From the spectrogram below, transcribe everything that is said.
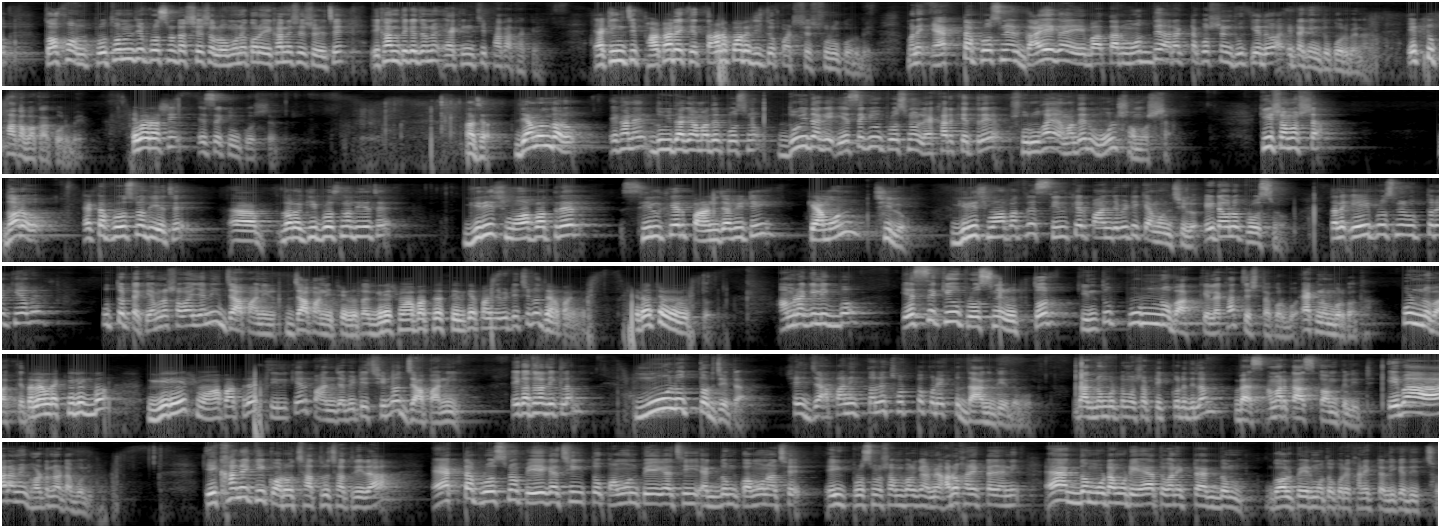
তখন প্রথম যে প্রশ্নটা শেষ হলো, মনে করো এখানে শেষ হয়েছে, এখান থেকে যেন এক ইঞ্চি ফাঁকা থাকে। এক ইঞ্চি ফাঁকা রেখে তারপরে দ্বিতীয় পার্ট শেষ শুরু করবে। মানে একটা প্রশ্নের গায়ে গায়ে বা তার মধ্যে আর একটা কোশ্চেন ঢুকিয়ে দেওয়া, এটা কিন্তু করবে না। একটু ফাঁকা ফাঁকা করবে। এবার আসি এসে কিউ কোশ্চেন আচ্ছা যেমন ধরো এখানে দুই দাগে আমাদের প্রশ্ন, দুই দাগে এসে কিউ প্রশ্ন লেখার ক্ষেত্রে শুরু হয় আমাদের মূল সমস্যা। কি সমস্যা? ধরো, একটা প্রশ্ন দিয়েছে ধরো কি প্রশ্ন দিয়েছে? গিরিশ মহাপাত্রের সিল্কের পাঞ্জাবিটি কেমন ছিল? গিরিশ মহাপাত্রের সিল্কের পাঞ্জাবিটি কেমন ছিল? এটা হলো প্রশ্ন। তাহলে এই প্রশ্নের উত্তরে কি হবে? উত্তরটা কি? আমরা সবাই জানি জাপানি জাপানি ছিল। তার গিরিশ মহাপাত্রের সিল্কের পাঞ্জাবিটি ছিল জাপানি। এটা হচ্ছে মূল উত্তর। আমরা কি লিখব? এসে কিউ প্রশ্নের উত্তর, কিন্তু পূর্ণ বাক্যে লেখার চেষ্টা করব। এক নম্বর কথা, পূর্ণ বাক্যে। তাহলে আমরা কি লিখব? গিরিশ মহাপাত্রের সিল্কের পাঞ্জাবিটি ছিল জাপানি। এই কথাটা লিখলাম। মূল উত্তর যেটা, সেই জাপানির তলে ছোট্ট করে একটু দাগ দিয়ে দেবো। দাগ নম্বর টম্বর সব ঠিক করে দিলাম। ব্যাস, আমার কাজ কমপ্লিট এবার আমি ঘটনাটা বলি। এখানে কি করো ছাত্রছাত্রীরা? একটা প্রশ্ন পেয়ে গেছি, তো কমন পেয়ে গেছি, একদম কমন আছে। এই প্রশ্ন সম্পর্কে আমি আরও খানিকটা জানি। একদম মোটামুটি এত খানিকটা একদম গল্পের মতো করে খানিকটা লিখে দিচ্ছ।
